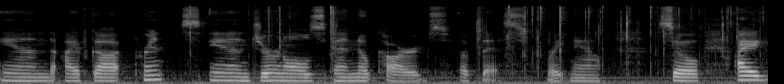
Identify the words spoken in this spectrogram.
and I've got prints and journals and note cards of this right now. So I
